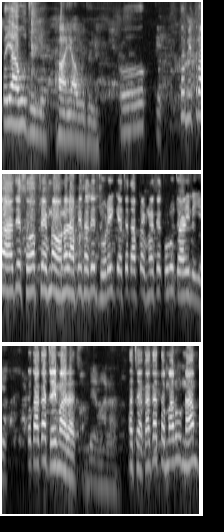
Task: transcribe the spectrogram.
તો અહીંયા આવવું જોઈએ. હા અહીંયા આવવું જોઈએ. ઓકે. તો મિત્રો આ જે શોપ છે એમના ઓનર આપણી સાથે જોડાઈ ગયા છે તો આપણે એમના સાથે થોડું જાણી લઈએ. તો કાકા જય મહારાજ. જય મહારાજ. અચ્છા કાકા તમારું નામ?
